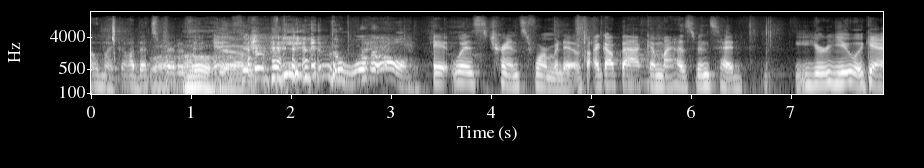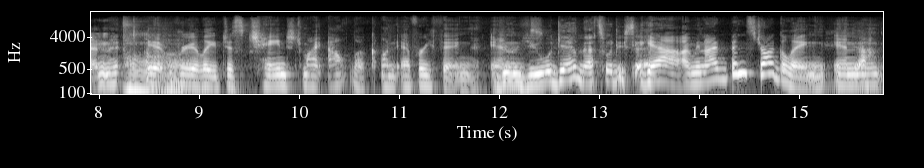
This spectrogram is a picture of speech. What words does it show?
oh my God, that's better than Oh. any therapy in the world. It was transformative. I got back and my husband said, You're you again. It ah. really just changed my outlook on everything. You're you again? That's what he said? Yeah, I mean, I've been struggling and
